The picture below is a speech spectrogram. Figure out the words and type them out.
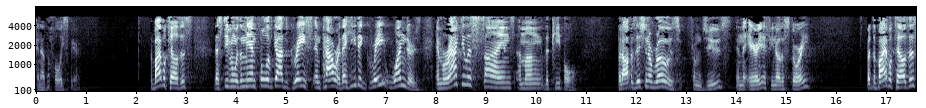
and of the Holy Spirit. The Bible tells us that Stephen was a man full of God's grace and power, that he did great wonders and miraculous signs among the people. But opposition arose from Jews in the area, if you know the story. But the Bible tells us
